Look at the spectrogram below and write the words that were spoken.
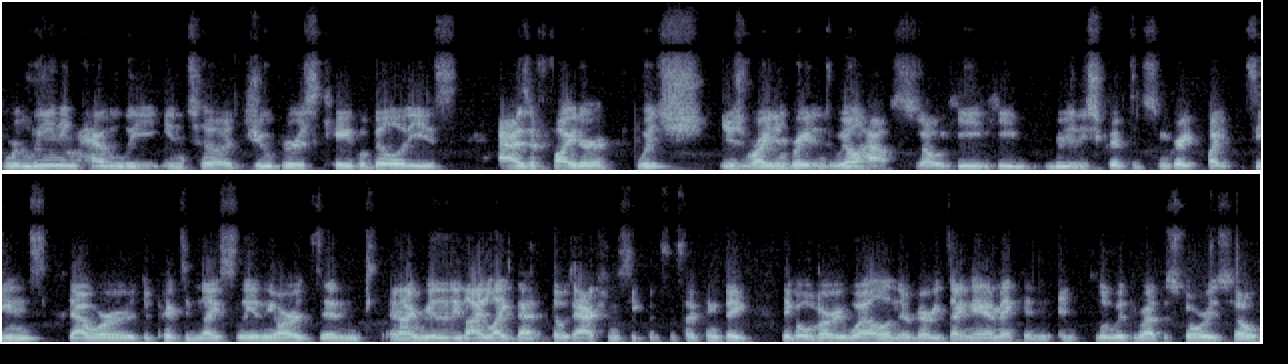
we're leaning heavily into Jupiter's capabilities as a fighter, which is right in Braiden's wheelhouse. So he he really scripted some great fight scenes that were depicted nicely in the arts, and and I really I like that those action sequences. I think they they go very well and they're very dynamic and, and fluid throughout the story. So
